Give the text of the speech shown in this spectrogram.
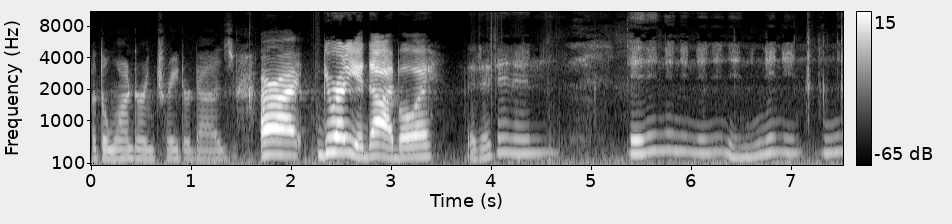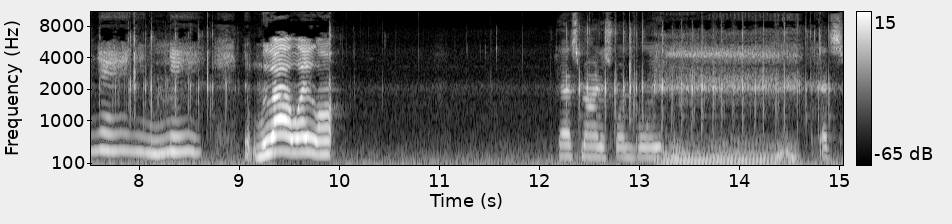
but the wandering trader does. Alright, get ready to die, boy. Move out of the way, long. That's minus one point. That's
